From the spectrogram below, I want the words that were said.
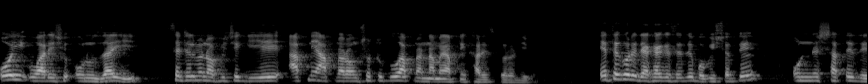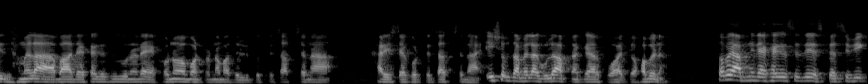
ওই ওয়ারিশ অনুযায়ী সেটেলমেন্ট অফিসে গিয়ে আপনি আপনার অংশটুকু আপনার নামে আপনি খারিজ করে দিবেন। এতে করে দেখা গেছে যে ভবিষ্যতে অন্যের সাথে যে ঝামেলা বা দেখা গেছে যে ওনারা এখনও বন্টনামা দলিল করতে চাচ্ছে না, খারিজটা করতে চাচ্ছে না, এইসব ঝামেলাগুলো আপনাকে আর পোহাইতে হবে না। তবে আপনি দেখা গেছে যে স্পেসিফিক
